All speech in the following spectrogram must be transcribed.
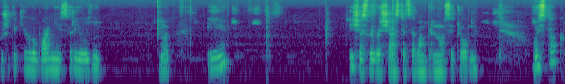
дуже такі глобальні і серйозні. От. І, і щасливе щастя це вам приносить овни. Ось так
